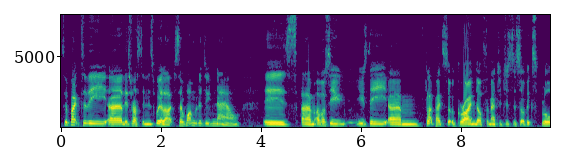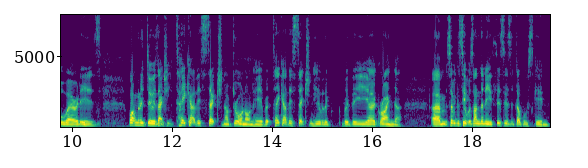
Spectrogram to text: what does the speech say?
So back to the uh, this rust in this wheel arch. So what I'm going to do now is um, I've obviously used the um, flat pad to sort of grind off the metal just to sort of explore where it is. What I'm going to do is actually take out this section I've drawn on here, but take out this section here with the with the uh, grinder, um, so we can see what's underneath. This is a double skin.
